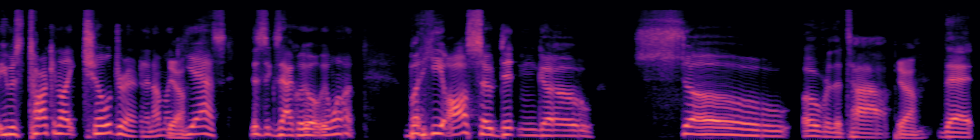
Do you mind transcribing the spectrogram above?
he was talking like children. And i'm like yeah. yes this is exactly what we want. But he also didn't go so over the top yeah. that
